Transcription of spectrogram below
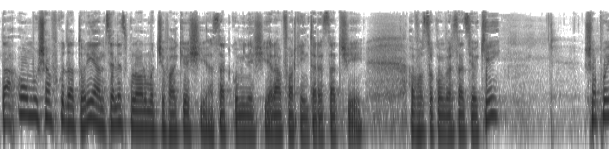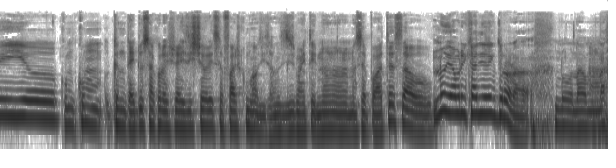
Dar omul și-a făcut datoria, a înțeles până la urmă ce fac eu și a stat cu mine și era foarte interesat și a fost o conversație ok. Și apoi uh, Cum, cum, când te-ai dus acolo și ai zis ce vrei să faci, cum au zis? Am zis mai întâi, nu, nu, nu, nu se poate? Sau nu, eu am ridicat direct drona. Nu, n-am, Ah.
